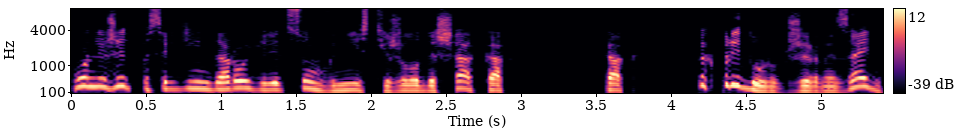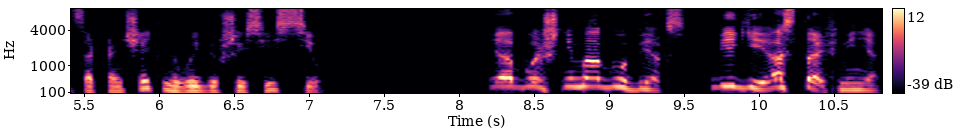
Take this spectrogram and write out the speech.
Он лежит посредине дороги лицом вниз, тяжело дыша, как... как... как придурок жирной задницы, окончательно выбившийся из сил. «Я больше не могу, Бекс. Беги, оставь меня!»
